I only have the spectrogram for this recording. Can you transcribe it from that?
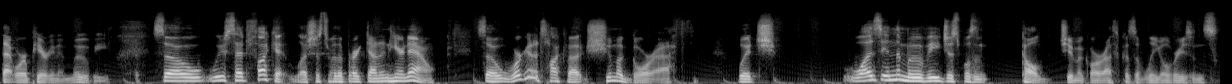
that were appearing in the movie. So we said, fuck it, let's just throw the breakdown in here now. So we're going to talk about Shuma Gorath, which was in the movie, just wasn't called Shuma Gorath because of legal reasons.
